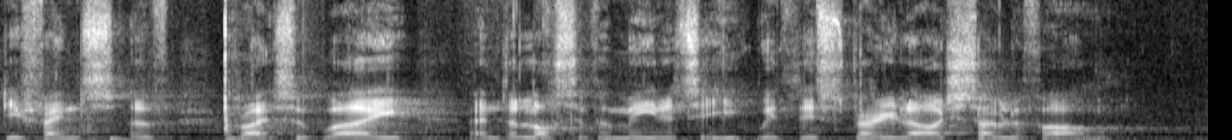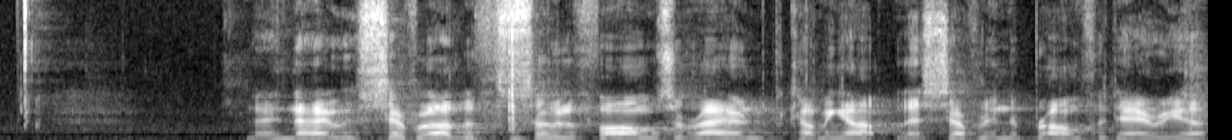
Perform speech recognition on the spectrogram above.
defence of rights of way and the loss of amenity with this very large solar farm. There are now several other solar farms around coming up. There's several in the Bramford area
